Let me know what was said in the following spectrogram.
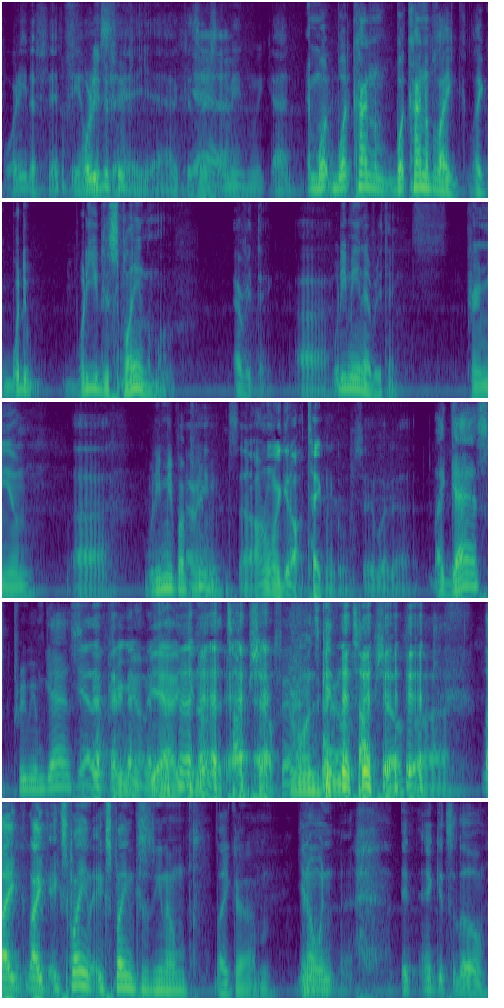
40 to 50 40 40 to to 50. 50 yeah because there's i mean we got And what, what kind of what kind of like like what do what are you displaying them on? everything uh What do you mean everything? premium uh What do you mean by i premium? mean so i don't want to get all technical and shit but uh like gas, premium gas. yeah that premium yeah you know the top shelf everyone's getting the top shelf uh Like like explain explain because you know like um you know when it, it gets a little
